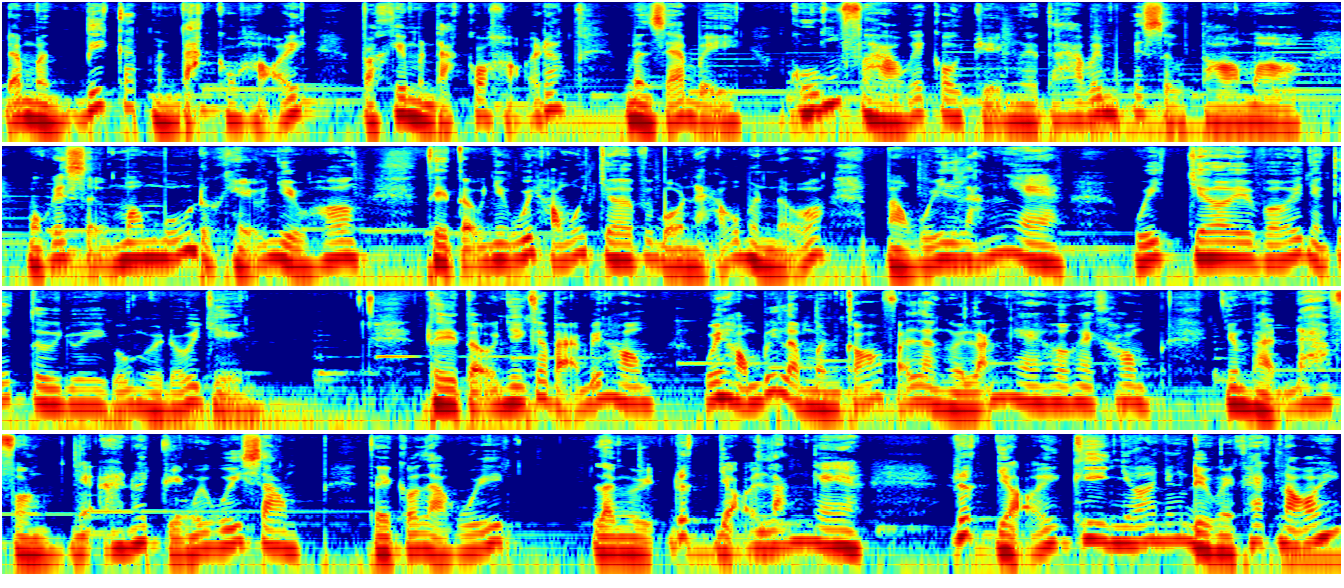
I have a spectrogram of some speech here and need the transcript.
để mình biết cách mình đặt câu hỏi. Và khi mình đặt câu hỏi đó, mình sẽ bị cuốn vào cái câu chuyện người ta với một cái sự tò mò, một cái sự mong muốn được hiểu nhiều hơn. Thì tự nhiên quý không có chơi với bộ não của mình nữa, mà quý lắng nghe, quý chơi với những cái tư duy của người đối diện. Thì tự nhiên các bạn biết không, quý không biết là mình có phải là người lắng nghe hơn hay không, nhưng mà đa phần những ai nói chuyện với quý xong thì có là quý là người rất giỏi lắng nghe, rất giỏi ghi nhớ những điều người khác nói.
